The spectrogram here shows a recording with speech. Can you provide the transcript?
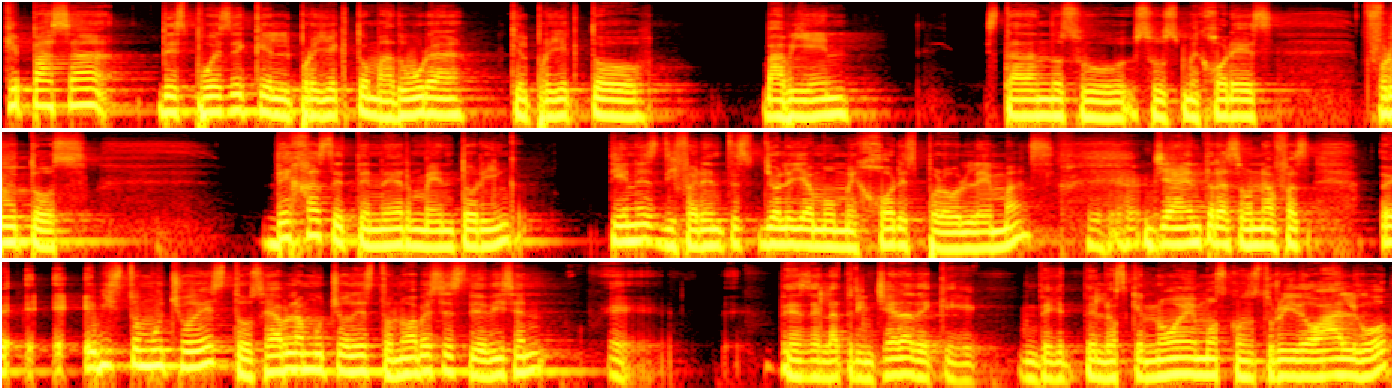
¿Qué pasa después de que el proyecto madura, que el proyecto va bien? Está dando sus mejores frutos, dejas de tener mentoring, tienes diferentes, yo le llamo mejores problemas, ya entras a una fase... Eh, eh, he visto mucho esto, se habla mucho de esto, ¿no? A veces te dicen eh, desde la trinchera de que de, los que no hemos construido algo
